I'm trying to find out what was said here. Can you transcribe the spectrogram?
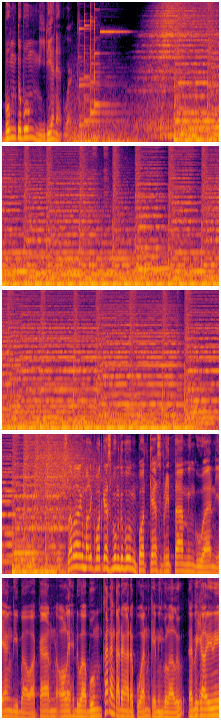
Bung Tubung Media Network. Selamat datang kembali ke podcast Bung Tubung, podcast berita mingguan yang dibawakan oleh dua Bung. Kadang-kadang ada Puan kayak minggu lalu, tapi kali ini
